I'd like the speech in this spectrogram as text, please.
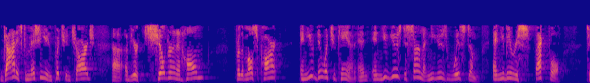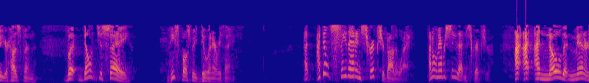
God has commissioned you and put you in charge uh, of your children at home for the most part and you do what you can and, and you use discernment and you use wisdom and you be respectful to your husband. But don't just say, he's supposed to be doing everything. I, I don't see that in Scripture, by the way. I don't ever see that in Scripture. I, I, I know that men are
